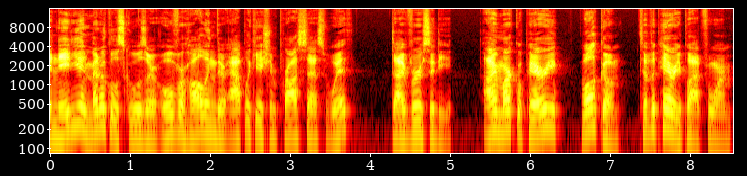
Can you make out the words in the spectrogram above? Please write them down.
Canadian medical schools are overhauling their application process with diversity. I'm Marco Perri. Welcome to the Perri Platform.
